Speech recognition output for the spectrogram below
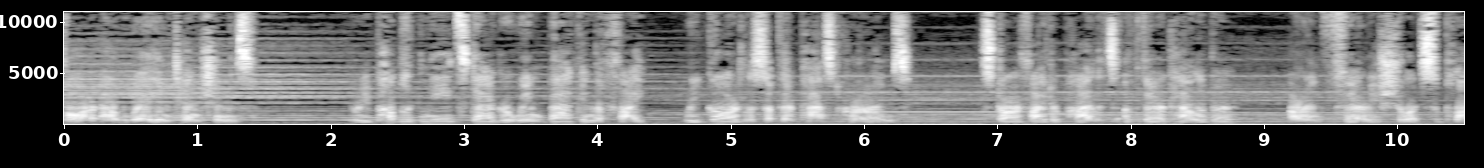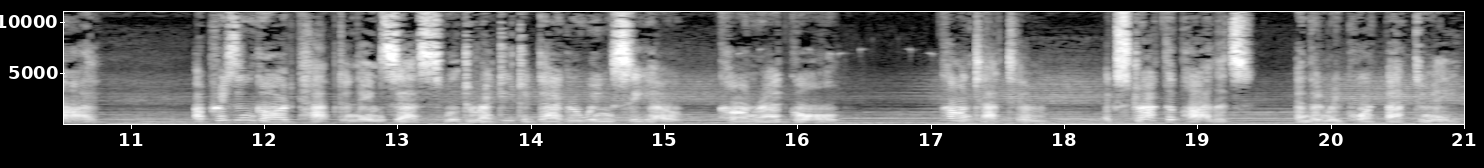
far outweigh intentions. The Republic needs Daggerwing back in the fight, regardless of their past crimes. Starfighter pilots of their caliber are in very short supply. A prison guard captain named Zess will direct you to Daggerwing CO, Conrad Gall. Contact him, extract the pilots, and then report back to me.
